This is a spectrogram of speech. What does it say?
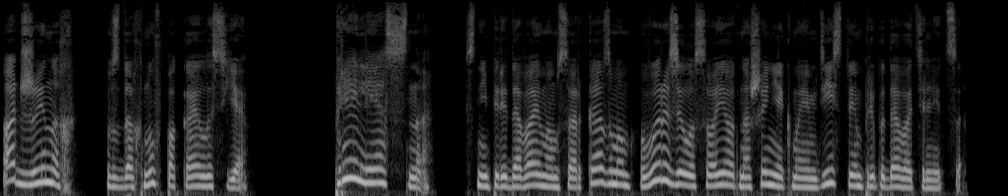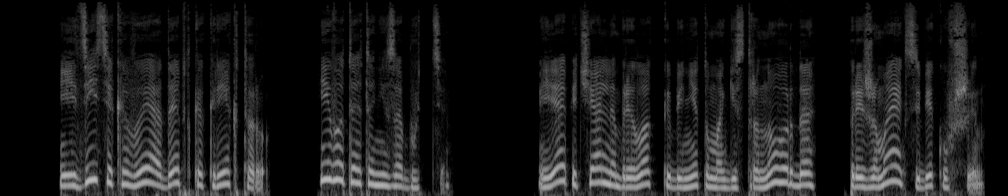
«О джинах», — вздохнув, покаялась я. «Прелестно!» — с непередаваемым сарказмом выразила свое отношение к моим действиям преподавательница. «Идите-ка вы, адептка, к ректору, и вот это не забудьте». Я печально брела к кабинету магистра Новарда, прижимая к себе кувшин.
